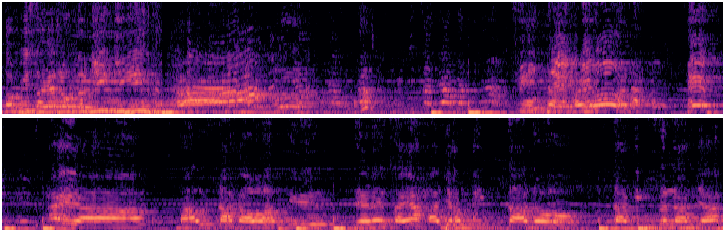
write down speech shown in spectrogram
tapi saya dokter gigi Sudah banyak sana. Hip. Ayah, tak usah khawatir. Nenek saya hanya pingsan loh. Saking senangnya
